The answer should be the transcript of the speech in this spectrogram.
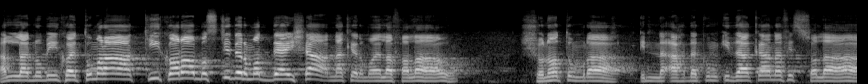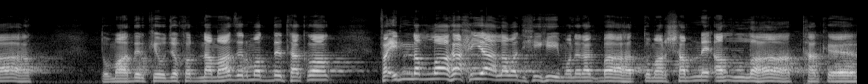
আল্লাহ নবী কয়, তোমরা কি করো? মসজিদের মধ্যে আইসা নাকের ময়লা ফালাও। শোনো তোমরা, ইন্না আহদাকুম ইদা কানা ফিস সালাহ। তোমাদের কেউ যখন নামাজের মধ্যে থাকো, ফা ইন্নাল্লাহা হিয়ালা ওয়াজহিহি, মনে রাখবা, তোমার সামনে আল্লাহ থাকেন।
